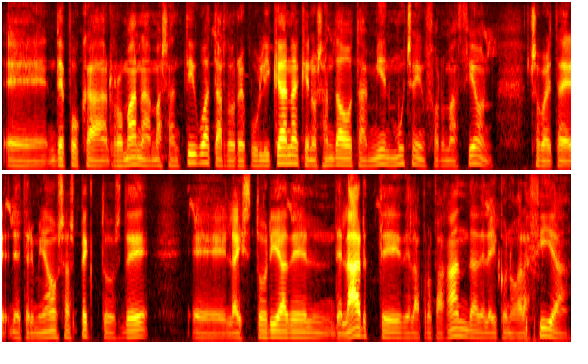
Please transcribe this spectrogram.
de época romana más antigua, tardo-republicana, que nos han dado también mucha información sobre determinados aspectos de la historia del, arte, de la propaganda, de la iconografía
